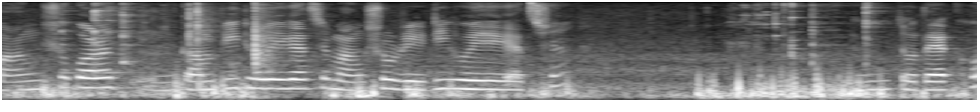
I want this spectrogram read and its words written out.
মাংস করা কমপ্লিট হয়ে গেছে মাংস রেডি হয়ে গেছে। তো দেখো।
